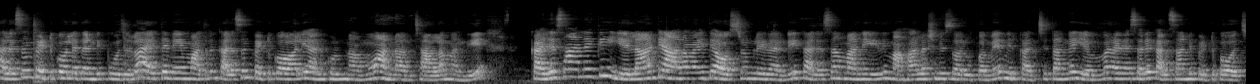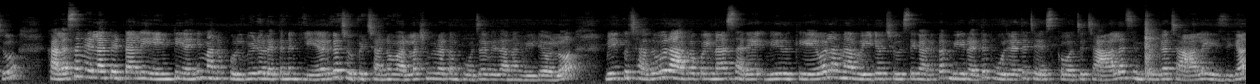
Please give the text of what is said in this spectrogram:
కలసం పెట్టుకోలేదండి పూజలో. అయితే మేము మాత్రం కలసం పెట్టుకోవాలి అనుకుంటున్నాము అన్నారు చాలామంది. కలశానికి ఎలాంటి ఆనం అయితే అవసరం లేదండి. కలశం అనేది మహాలక్ష్మి స్వరూపమే. మీరు ఖచ్చితంగా ఎవరైనా సరే కలశాన్ని పెట్టుకోవచ్చు. కలసం ఎలా పెట్టాలి ఏంటి అని మన ఫుల్ వీడియోలో అయితే నేను క్లియర్గా చూపించాను. వరలక్ష్మి వ్రతం పూజ విధానం వీడియోలో. మీకు చదువు రాకపోయినా సరే మీరు కేవలం ఆ వీడియో చూసి కనుక మీరైతే పూజ అయితే చేసుకోవచ్చు. చాలా సింపుల్గా చాలా ఈజీగా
